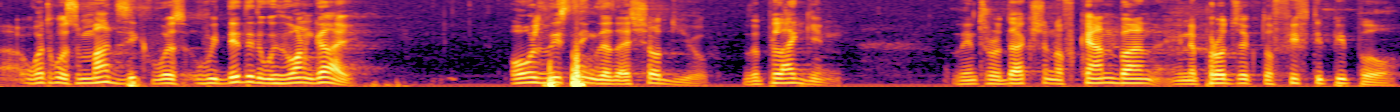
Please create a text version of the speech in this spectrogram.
uh, what was magic was we did it with one guy. All these things that I showed you, the plugin, the introduction of Kanban in a project of 50 people,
